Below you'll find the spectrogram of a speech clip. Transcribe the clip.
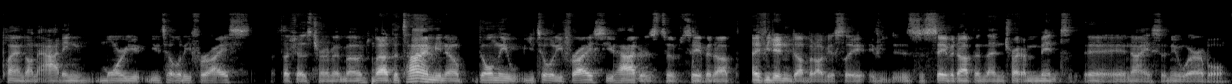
planned on adding more utility for ice such as tournament mode. But at the time, you know, the only utility for ice you had was to save it up. If you didn't dump it, obviously, if you just save it up and then try to mint in ice a new wearable.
